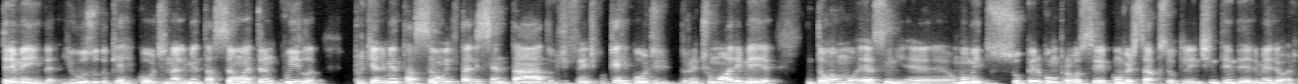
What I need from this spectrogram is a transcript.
tremenda. E o uso do QR Code na alimentação é tranquila, porque a alimentação ele está ali sentado de frente para o QR Code durante uma hora e meia. Então, é, um, é assim, é um momento super bom para você conversar com o seu cliente e entender ele melhor.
